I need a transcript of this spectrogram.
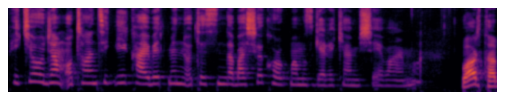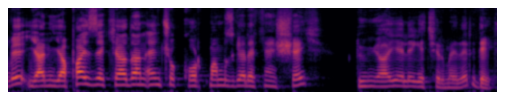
Peki hocam otantikliği kaybetmenin ötesinde başka korkmamız gereken bir şey var mı? Var tabii. Yani yapay zekadan en çok korkmamız gereken şey dünyayı ele geçirmeleri değil.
